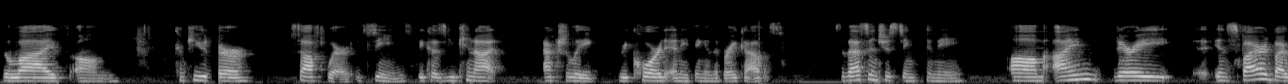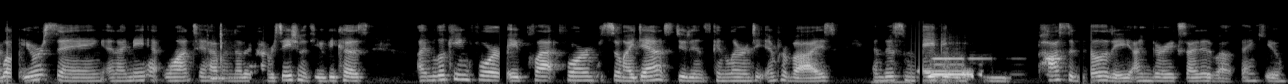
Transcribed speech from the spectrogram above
the live um, computer software, it seems, because you cannot actually record anything in the breakouts. So that's interesting to me. Um, I'm very inspired by what you're saying, and I may want to have another conversation with you because I'm looking for a platform so my dance students can learn to improvise, and this may be a possibility I'm very excited about. Thank you.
